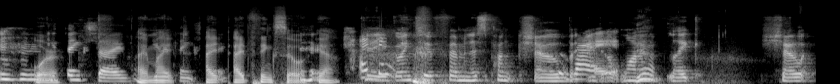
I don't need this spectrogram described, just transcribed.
hmm Or think so. I might think so. I I think so. Yeah. I yeah, think you're going to a feminist punk show but you don't want to Yeah. like show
